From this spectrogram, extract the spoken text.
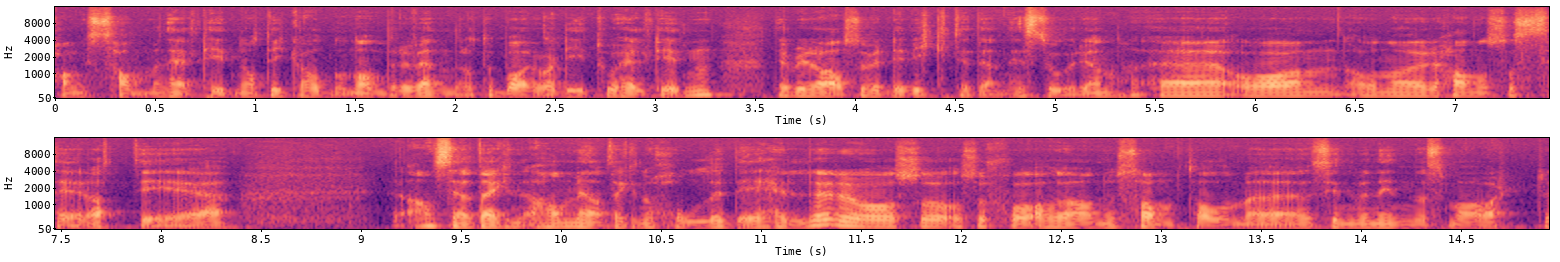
hang sammen hele tiden, og at de ikke hadde noen andre venner, og at det bare var de to hele tiden. Det blir da også veldig viktig i den historien. Eh, og, og når han også ser at det han, ikke, han, mener at det er ikke noe hold i det heller. Og så, og så får han jo samtale med sin venninne som har vært,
